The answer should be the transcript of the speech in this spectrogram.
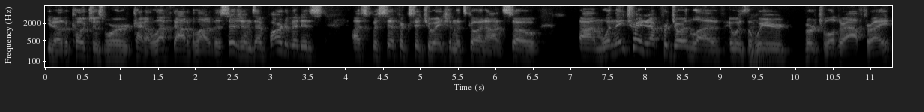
you know, the coaches were kind of left out of a lot of decisions. And part of it is a specific situation that's going on. So um, when they traded up for Jordan Love, it was the mm-hmm. weird virtual draft, right?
